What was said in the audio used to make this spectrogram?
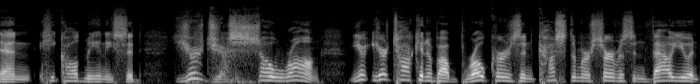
and he called me and he said, "You're just so wrong. You're, you're talking about brokers and customer service and value, and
